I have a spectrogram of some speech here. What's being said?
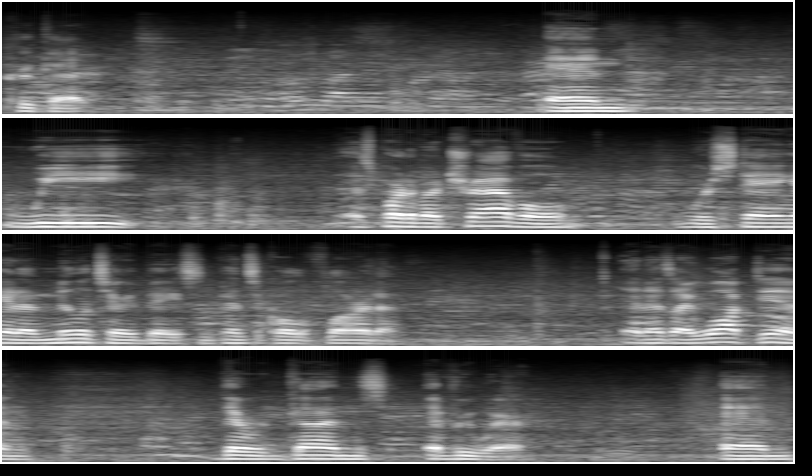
crew cut, and we, as part of our travel, were staying at a military base in Pensacola, Florida. And as I walked in, there were guns everywhere. And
